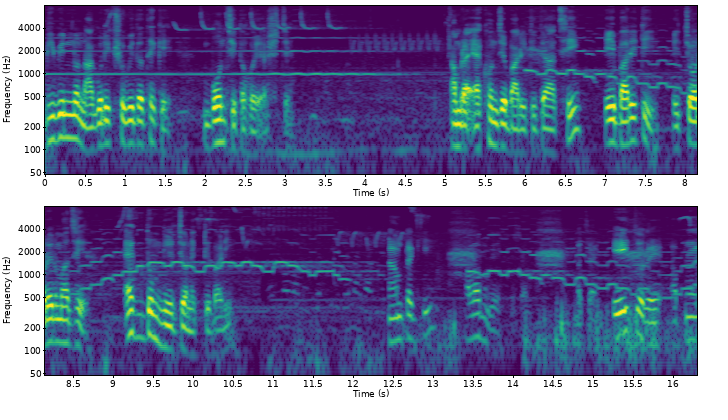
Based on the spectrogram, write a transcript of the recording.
বিভিন্ন নাগরিক সুবিধা থেকে বঞ্চিত হয়ে আসছে। আমরা এখন যে বাড়িটিতে আছি এই বাড়িটি এই চরের মাঝে একদম নির্জন একটি বাড়ি। নামটা কি? আলমগীর আচ্ছা এই চরে আপনারা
